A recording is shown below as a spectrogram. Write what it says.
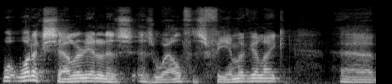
what what accelerated his, his wealth, his fame, if you like. Uh,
